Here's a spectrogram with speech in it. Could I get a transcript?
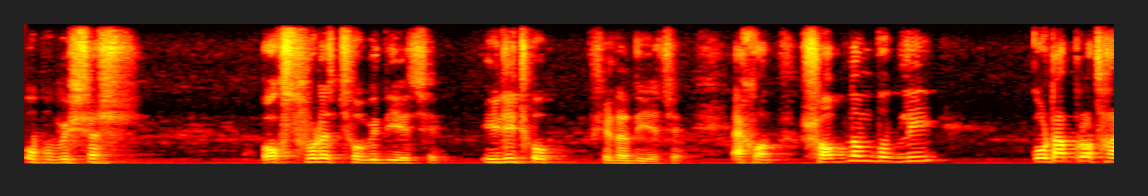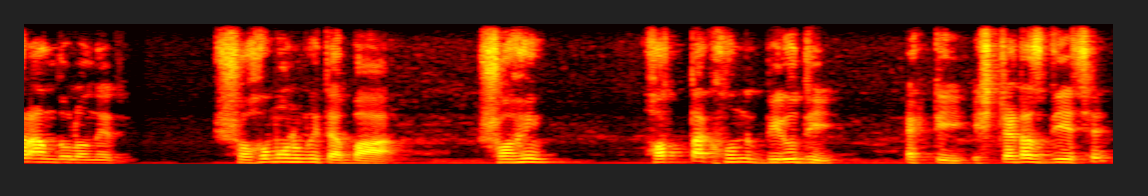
উপবিশ্বাস অক্সফোর্ডের ছবি দিয়েছে এডিট হোক সেটা দিয়েছে। এখন শবনম বুবলি কোটা প্রথার আন্দোলনের সহমর্মিতা বা সহিং হত্যা খুন বিরোধী একটি স্ট্যাটাস দিয়েছে।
